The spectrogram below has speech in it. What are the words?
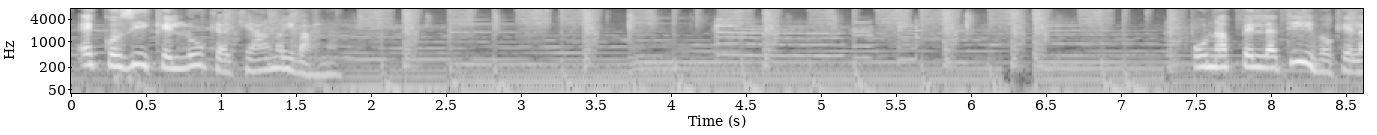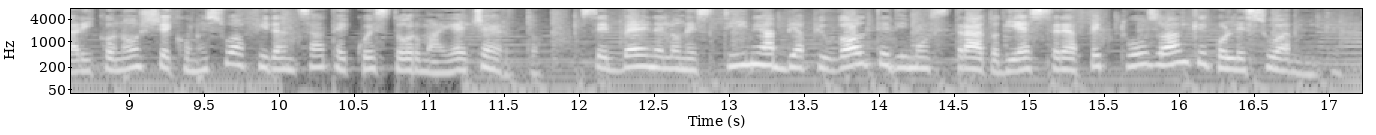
è così che Luca chiama Ivana. Un appellativo che la riconosce come sua fidanzata e questo ormai è certo, sebbene l'Onestini abbia più volte dimostrato di essere affettuoso anche con le sue amiche.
